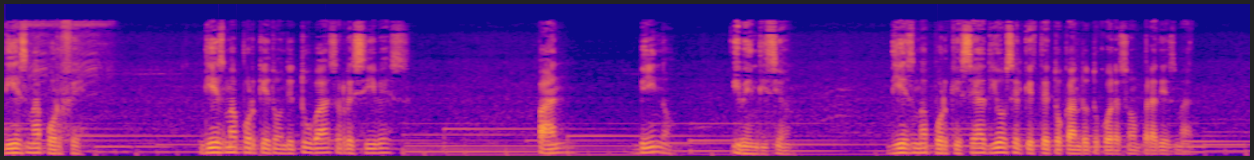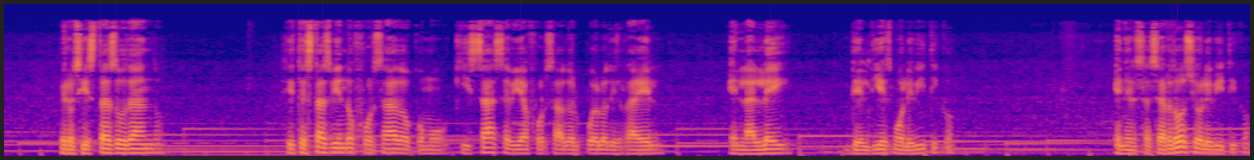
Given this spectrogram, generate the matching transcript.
diezma por fe. Diezma porque donde tú vas recibes pan, vino y bendición. Diezma porque sea Dios el que esté tocando tu corazón para diezmar. Pero si estás dudando, si te estás viendo forzado como quizás se había forzado el pueblo de Israel en la ley del diezmo levítico, en el sacerdocio levítico,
